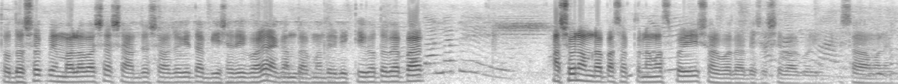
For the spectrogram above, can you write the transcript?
তো দর্শক প্রেম ভালোবাসা সাহায্য সহযোগিতা বিয়ে শাদী করে একান্ত আপনাদের ব্যক্তিগত ব্যাপার। আসুন আমরা পাঁচাক্ত নামাজ পড়ি সর্বদা দেশের সেবা করি। আসসালামু আলাইকুম।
